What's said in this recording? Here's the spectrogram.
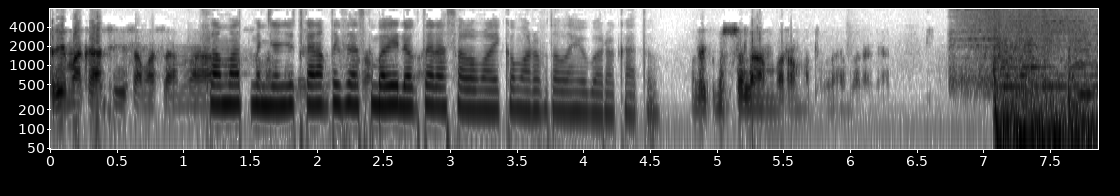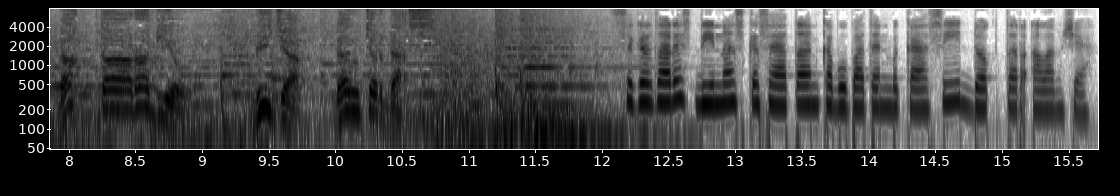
Terima kasih sama-sama. Selamat melanjutkan aktivitas kembali, Dokter. Assalamualaikum warahmatullahi wabarakatuh. Waalaikumsalam warahmatullahi wabarakatuh. Dokter Radio, bijak dan cerdas. Sekretaris Dinas Kesehatan Kabupaten Bekasi, Dr. Alamsyah.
